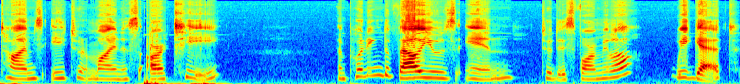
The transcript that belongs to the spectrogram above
times e to the minus RT and putting the values in to this formula, we get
